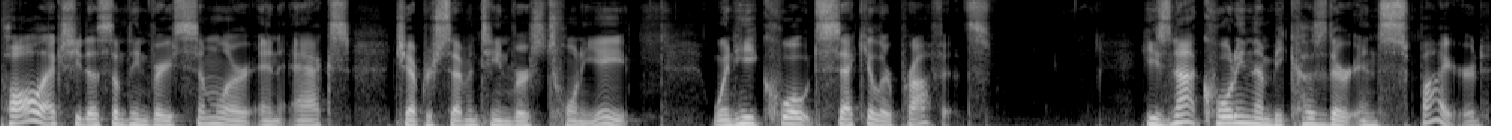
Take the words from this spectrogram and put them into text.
Paul actually does something very similar in Acts chapter 17 verse 28 when he quotes secular prophets. He's not quoting them because they're inspired,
